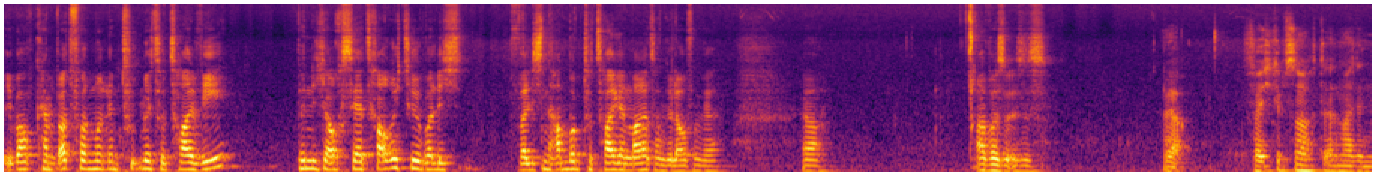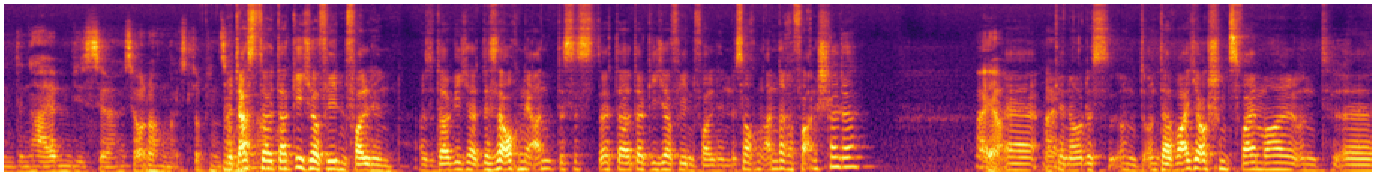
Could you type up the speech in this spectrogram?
überhaupt kein Blatt von Mund nehmen, tut mir total weh. Bin ich auch sehr traurig drüber, weil ich weil ich in Hamburg total gern Marathon gelaufen wäre. Ja. Aber so ist es. Ja. Vielleicht gibt es noch dann mal den, den halben dieses Jahr. Ist ja auch noch ein, ich glaube, ja, das, da, da gehe ich auf jeden Fall hin. Also da gehe ich, das ist auch eine, das ist, da, da, da gehe ich auf jeden Fall hin. Ist auch ein anderer Veranstalter. Ah ja. Äh, ah, genau, das, und, und da war ich auch schon zweimal und äh,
